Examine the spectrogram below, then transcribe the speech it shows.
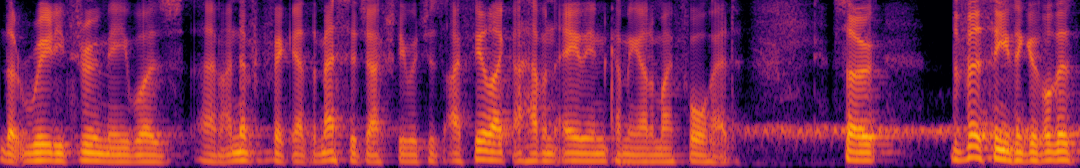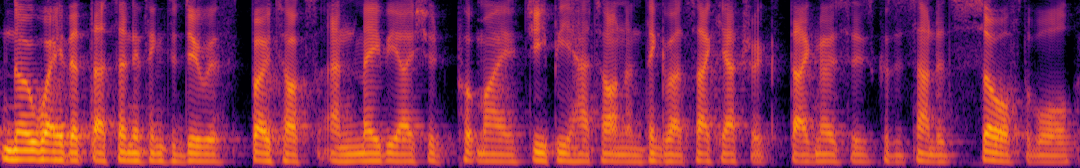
that really threw me was um, I never forget the message actually, which is I feel like I have an alien coming out of my forehead. So the first thing you think is, well, there's no way that that's anything to do with Botox, and maybe I should put my GP hat on and think about psychiatric diagnoses because it sounded so off the wall.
